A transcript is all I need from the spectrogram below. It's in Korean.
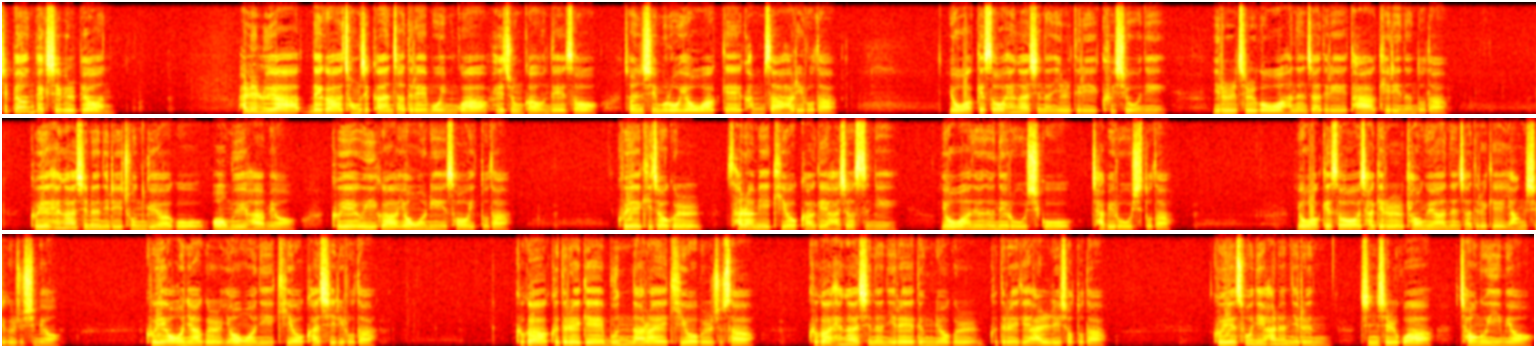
시편 111편 할렐루야 내가 정직한 자들의 모임과 회중 가운데에서 전심으로 여호와께 감사하리로다. 여호와께서 행하시는 일들이 크시오니 이를 즐거워하는 자들이 다 기리는도다. 그의 행하시는 일이 존귀하고 어무하며 그의 의가 영원히 서 있도다. 그의 기적을 사람이 기억하게 하셨으니 여호와는 은혜로우시고 자비로우시도다. 여호와께서 자기를 경외하는 자들에게 양식을 주시며 그의 언약을 영원히 기억하시리로다. 그가 그들에게 문 나라의 기업을 주사 그가 행하시는 일의 능력을 그들에게 알리셨도다. 그의 손이 하는 일은 진실과 정의이며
